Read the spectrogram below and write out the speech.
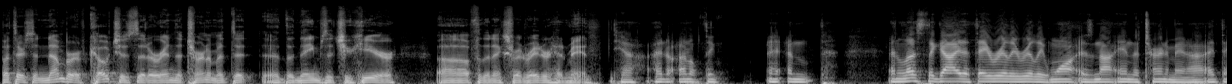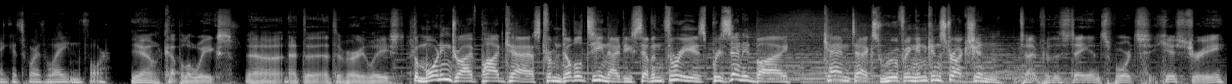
But there's a number of coaches that are in the tournament that uh, the names that you hear uh, for the next Red Raider head man. Yeah, I don't. I don't think, and unless the guy that they really, really want is not in the tournament, I, I think it's worth waiting for. Yeah, a couple of weeks uh, at the at the very least. The Morning Drive podcast from Double T 97.3 is presented by Cantex Roofing and Construction. Time for this day in sports history.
